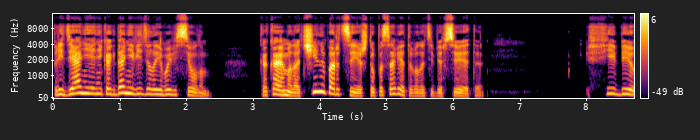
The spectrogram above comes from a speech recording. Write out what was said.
«При Диане я никогда не видела его веселым. Какая молодчина, Порция, что посоветовала тебе все это». Фиби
